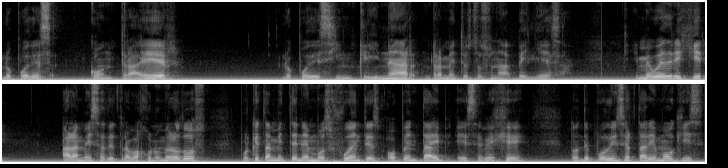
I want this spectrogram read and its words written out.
lo puedes contraer, lo puedes inclinar, realmente esto es una belleza. Y me voy a dirigir a la mesa de trabajo número 2 porque también tenemos fuentes OpenType SVG donde puedo insertar emojis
